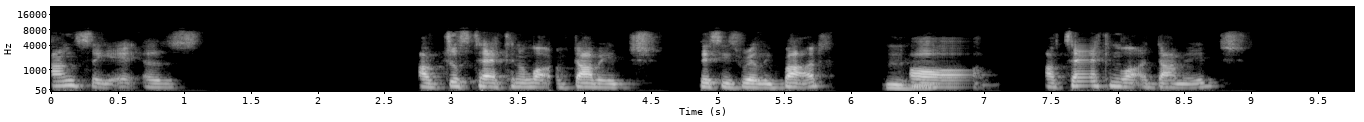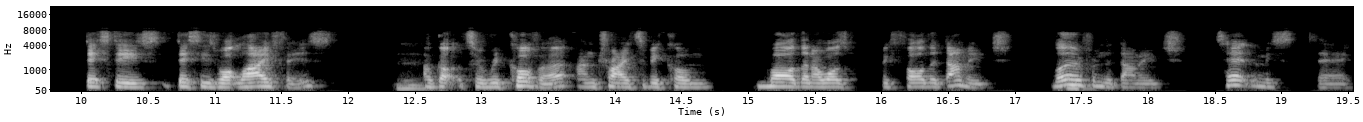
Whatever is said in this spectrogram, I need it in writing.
can see it as I've just taken a lot of damage. This is really bad, hmm or I've taken a lot of damage. This is this is what life is. Mhm. I've got to recover and try to become more than I was before the damage. Learn from the damage take the mistake,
